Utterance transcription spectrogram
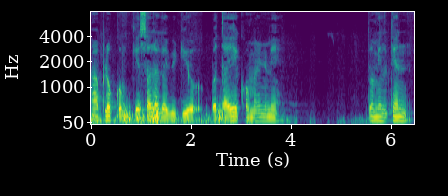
आप लोग को कैसा लगा वीडियो बताइए कमेंट में। तो मिलते हैं।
